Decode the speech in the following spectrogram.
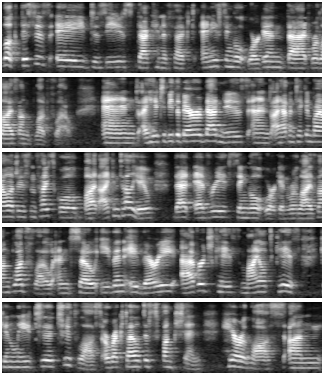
Look, this is a disease that can affect any single organ that relies on blood flow. And I hate to be the bearer of bad news, and I haven't taken biology since high school, but I can tell you that every single organ relies on blood flow. And so even a very average case, mild case, can lead to tooth loss, erectile dysfunction, hair loss, um,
